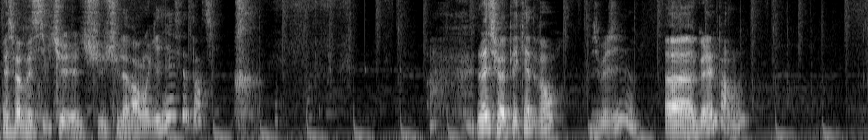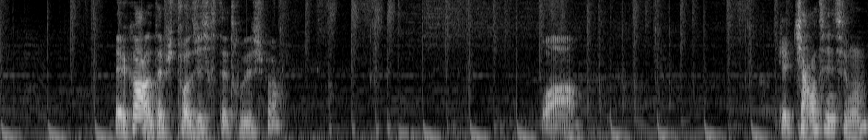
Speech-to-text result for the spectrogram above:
Mais c'est pas possible, tu, tu, tu l'as vraiment gagné cette partie? Là tu vas PK devant, j'imagine. Euh, Golem, pardon. Et d'accord, hein, t'as plus de points de vie sur tes troupes de support. Waouh. Ok, 41 secondes.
